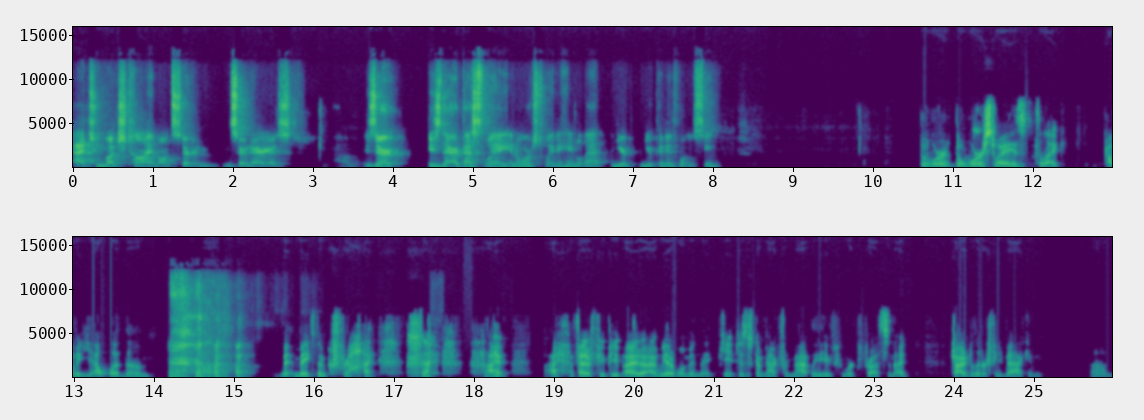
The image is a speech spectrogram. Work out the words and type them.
add too much time on certain in certain areas. Um, is there is there a best way and a worst way to handle that in your in your opinion from what you've seen? The wor- the worst way is to like probably yell at them, um, make them cry. I I've had a few people. I had a, we had a woman that came just come back from mat leave who worked for us, and I tried to deliver feedback, and um,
